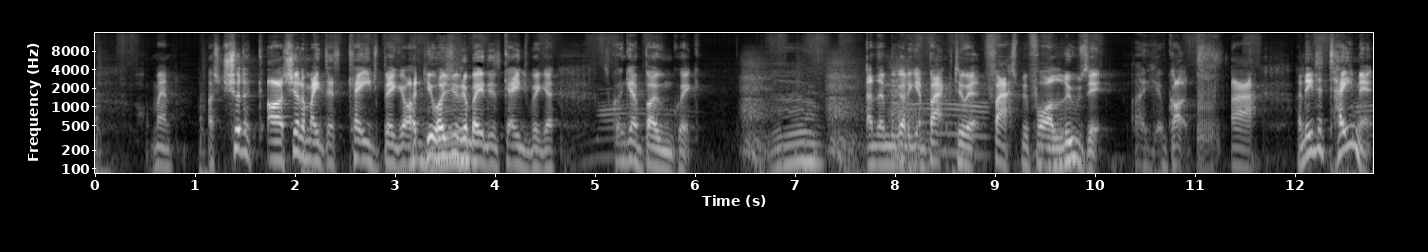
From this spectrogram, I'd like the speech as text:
Oh man, I should have. Oh, I should have made this cage bigger. I knew I should have made this cage bigger. Let's go and get a bone quick. And then we've got to get back to it fast before I lose it. I've got. Ah, I need to tame it.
